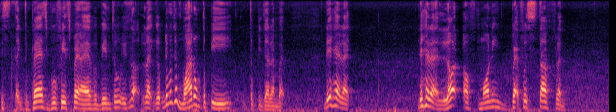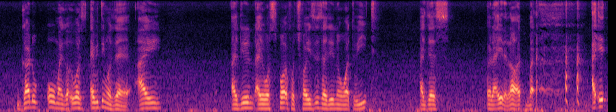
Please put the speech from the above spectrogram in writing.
it's like the best buffet spread i ever been to it's not like dia macam warung tepi tepi jalan but they had like they had a lot of morning breakfast stuff like gado oh my god it was everything was there i I didn't. I was spoiled for choices. I didn't know what to eat. I just well, I ate a lot, but I ate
